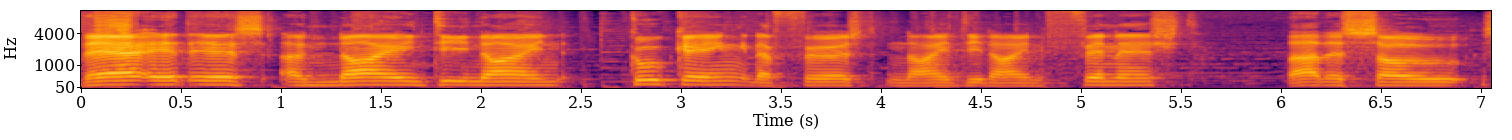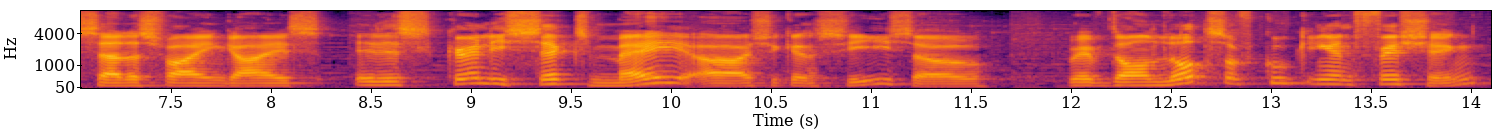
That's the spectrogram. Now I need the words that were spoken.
There it is, a 99 cooking, the first 99 finished. That is so satisfying, guys. It is currently 6 May, uh, as you can see, so we've done lots of cooking and fishing.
